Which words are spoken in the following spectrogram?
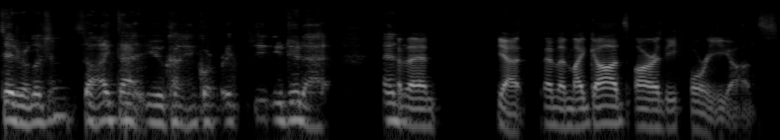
did religion. So I like that you kind of incorporate, you, you do that. And, And then, yeah, and then my gods are the 4E gods,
